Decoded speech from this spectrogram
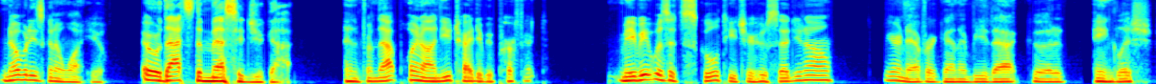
Nobody's going to want you. Or that's the message you got. And from that point on, you tried to be perfect. Maybe it was a school teacher who said, You know, you're never going to be that good at English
